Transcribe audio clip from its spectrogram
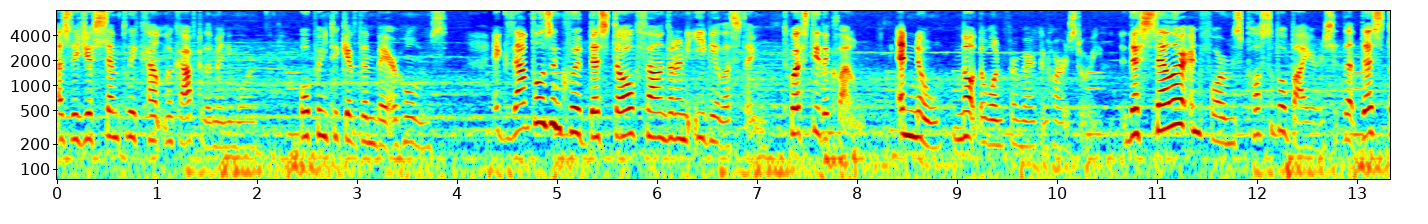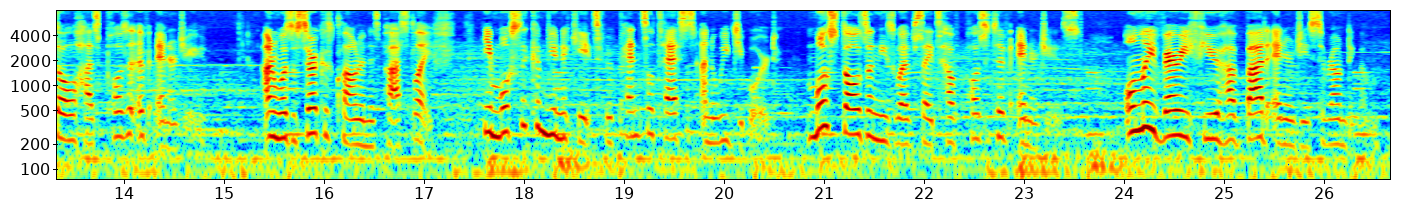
as they just simply can't look after them anymore, hoping to give them better homes. Examples include this doll found on an eBay listing, Twisty the Clown, and no, not the one for American Horror Story. The seller informs possible buyers that this doll has positive energy and was a circus clown in his past life. He mostly communicates through pencil tests and a Ouija board. Most dolls on these websites have positive energies. Only very few have bad energies surrounding them.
